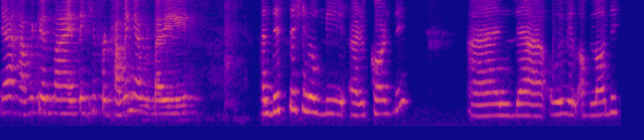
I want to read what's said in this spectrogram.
Yeah, have a good night. Thank you for coming, everybody. And this session will be uh, recorded and uh, we will upload it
